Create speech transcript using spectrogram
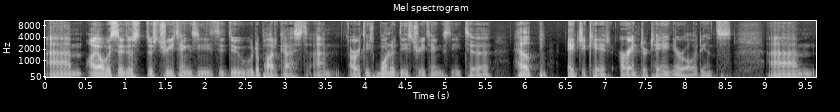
Um, I always say there's there's three things you need to do with a podcast, um, or at least one of these three things. You need to help, educate, or entertain your audience. Um,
